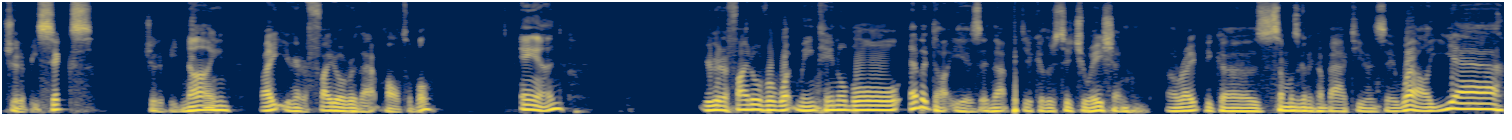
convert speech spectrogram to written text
Should it be six? Should it be nine? Right? You're going to fight over that multiple. And you're going to fight over what maintainable EBITDA is in that particular situation. All right. Because someone's going to come back to you and say, well, yeah,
